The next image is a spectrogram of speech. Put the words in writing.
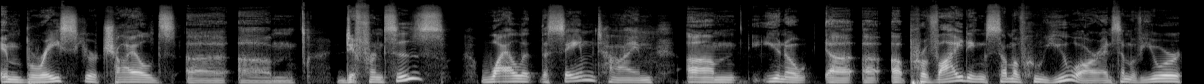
embrace your child's uh, um, differences while at the same time, um, you know, uh, uh, uh, providing some of who you are and some of your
